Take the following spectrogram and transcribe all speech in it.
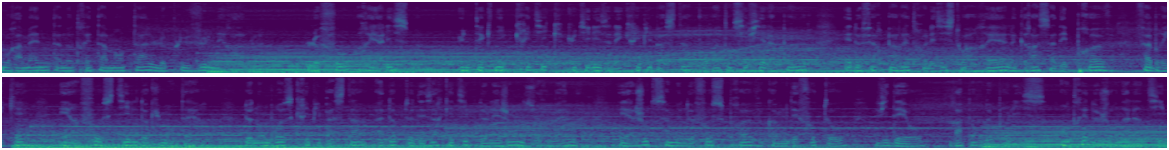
nous ramènent à notre état mental le plus vulnérable, le faux réalisme, technique critique qu'utilisent les creepypastas pour intensifier la peur et de faire paraître les histoires réelles grâce à des preuves fabriquées et un faux style documentaire. De nombreuses creepypastas adoptent des archétypes de légendes urbaines et ajoutent somme de fausses preuves comme des photos, vidéos, rapports de police, entrées de journal intime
